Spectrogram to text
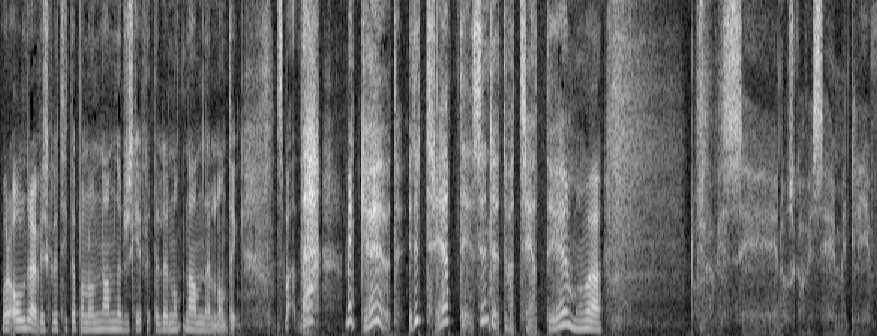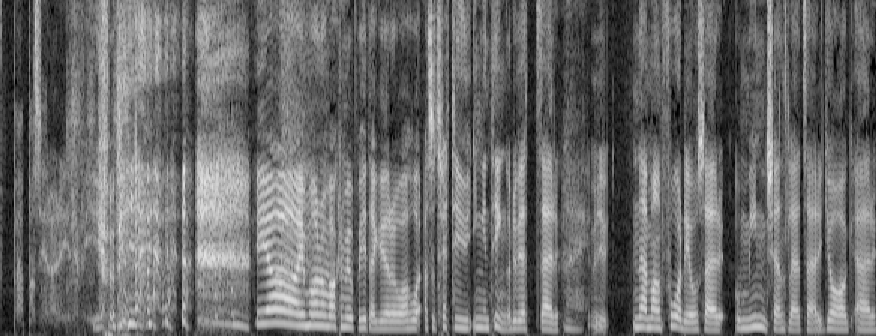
våra åldrar. Vi skulle titta på någon namnunderskrift eller något namn eller någonting. Så bara va? Men gud, är du 30? Ser inte ut att vara 30. Och man bara, då ska vi se, då ska vi se bara passerar i revy förbi. ja, imorgon vaknar vi upp och hittar gråa hår. Alltså 30 är ju ingenting och du vet så här, när man får det och så här, och min känsla är att så här, jag är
